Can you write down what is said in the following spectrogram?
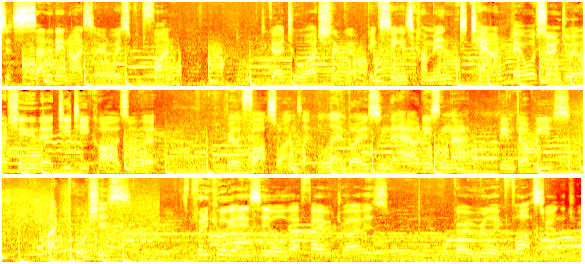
Concerts Saturday nights are always good fun to go to watch. They've got big singers come in to town. I also enjoy watching the GT cars or the really fast ones like the Lambos and the Audis and that, BMWs, like Porsches. It's pretty cool getting to see all of our favourite drivers go really fast around the track.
